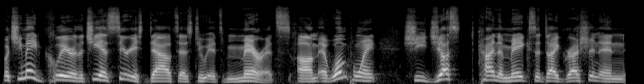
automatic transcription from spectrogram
but she made clear that she has serious doubts as to its merits. Um, at one point, she just kind of makes a digression and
